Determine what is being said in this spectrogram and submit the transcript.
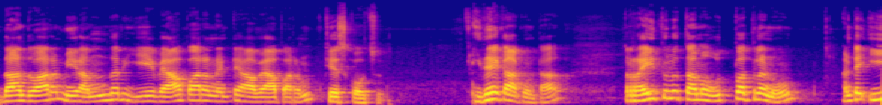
దాని ద్వారా మీరు అందరు ఏ వ్యాపారం అంటే ఆ వ్యాపారం చేసుకోవచ్చు. ఇదే కాకుండా రైతులు తమ ఉత్పత్తులను అంటే ఈ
